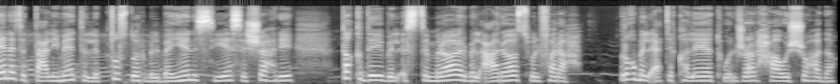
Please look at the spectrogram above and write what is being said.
وكانت التعليمات اللي بتصدر بالبيان السياسي الشهري تقضي بالاستمرار بالأعراس والفرح رغم الاعتقالات والجرحى والشهداء.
